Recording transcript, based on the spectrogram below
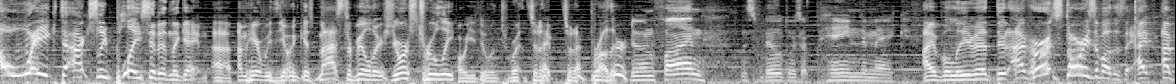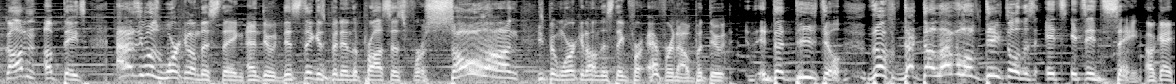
a week to actually place it in the game. Uh, I'm here with Yoinkus Master Builders, yours truly. How are you doing tonight, tonight, brother? Doing fine. This build was a pain to make. I believe it, dude. I've heard stories about this thing. I've, I've gotten updates as he was working on this thing. And, dude, this thing has been in the process for so long. He's been working on this thing forever now. But, dude, the detail, the, the, the level of detail in this, it's, it's insane, okay?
